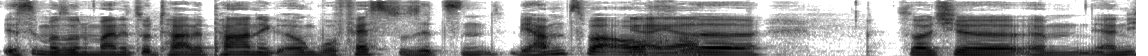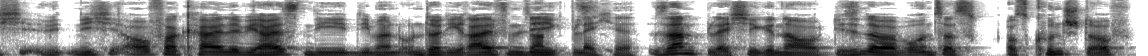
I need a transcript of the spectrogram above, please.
ist immer so meine totale Panik, irgendwo festzusitzen. Wir haben zwar auch ja, ja. Äh, solche, ähm, ja nicht, nicht Auferkeile, wie heißen die, die man unter die Reifen legt? Sandbleche. Sandbleche, genau. Die sind aber bei uns aus, aus Kunststoff.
